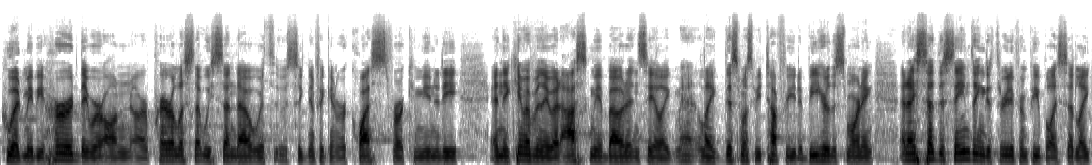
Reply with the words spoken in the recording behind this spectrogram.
who had maybe heard they were on our prayer list that we send out with significant requests for our community. And they came up and they would ask me about it and say, like, man, like, this must be tough for you to be here this morning. And I said the same thing to three different people. I said, like,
